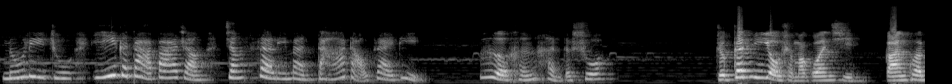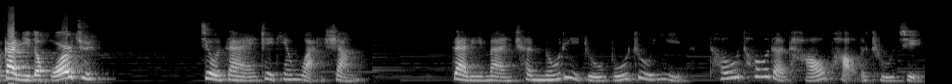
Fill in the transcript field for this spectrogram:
奴隶主一个大巴掌将赛利曼打倒在地，恶狠狠地说：“这跟你有什么关系？赶快干你的活儿去！”就在这天晚上。塞利曼趁奴隶主不注意，偷偷地逃跑了出去，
